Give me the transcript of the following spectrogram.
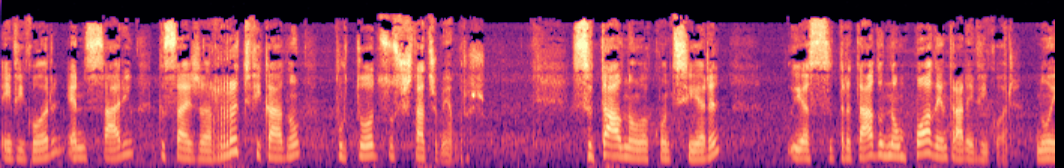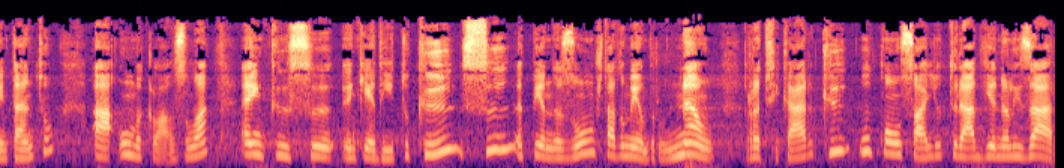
em vigor, é necessário que seja ratificado por todos os Estados-membros. Se tal não acontecer, esse tratado não pode entrar em vigor. No entanto, há uma cláusula em que, se, em que é dito que, se apenas um Estado-membro não ratificar, que o Conselho terá de analisar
